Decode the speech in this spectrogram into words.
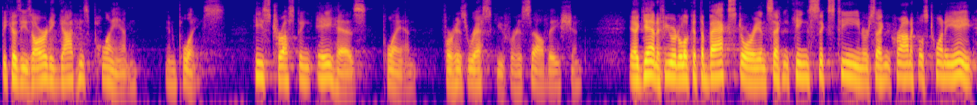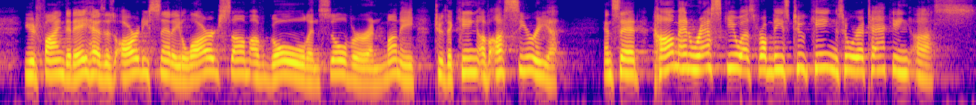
Because he's already got his plan in place. He's trusting Ahaz's plan for his rescue, for his salvation. Again, if you were to look at the backstory in 2 Kings 16 or 2 Chronicles 28, you'd find that Ahaz has already sent a large sum of gold and silver and money to the king of Assyria and said, Come and rescue us from these two kings who are attacking us.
